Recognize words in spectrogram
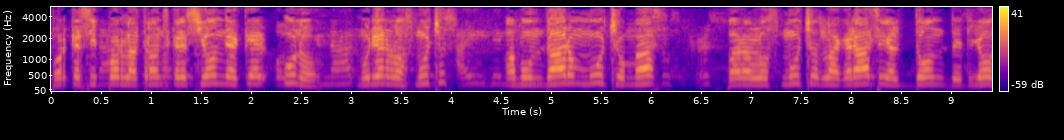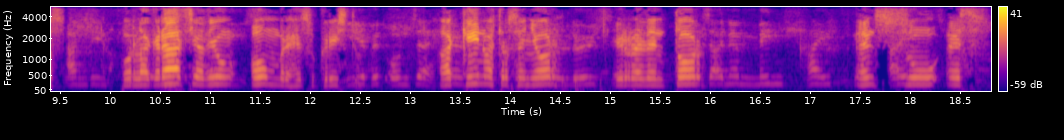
Porque si por la transgresión de aquel uno murieron los muchos, abundaron mucho más para los muchos la gracia y el don de Dios por la gracia de un hombre Jesucristo. Aquí nuestro Señor y Redentor en su, es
